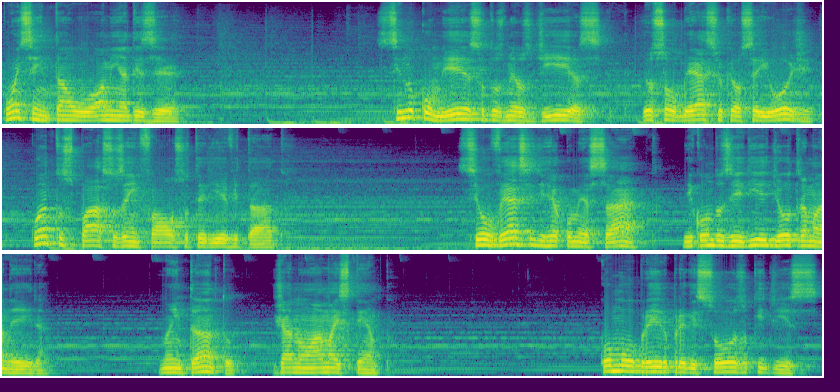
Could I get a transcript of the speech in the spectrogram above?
Põe-se então o homem a dizer: Se no começo dos meus dias eu soubesse o que eu sei hoje, quantos passos em falso teria evitado? Se houvesse de recomeçar, me conduziria de outra maneira. No entanto, já não há mais tempo. Como o obreiro preguiçoso que diz:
